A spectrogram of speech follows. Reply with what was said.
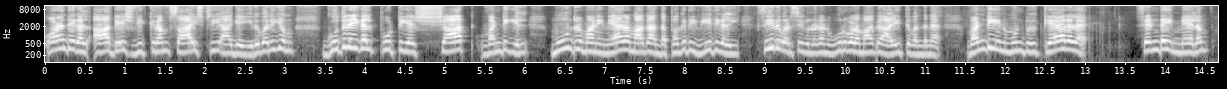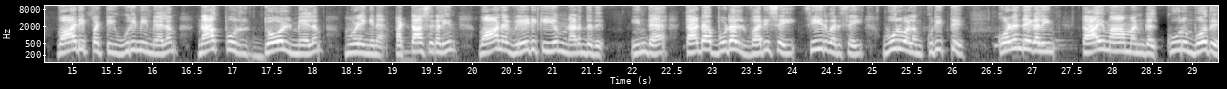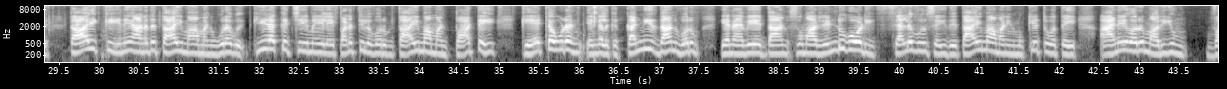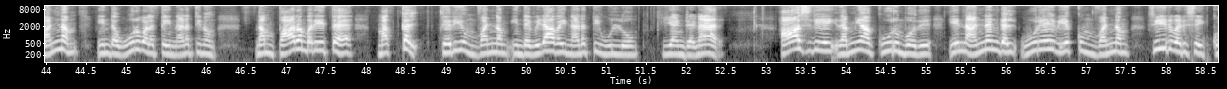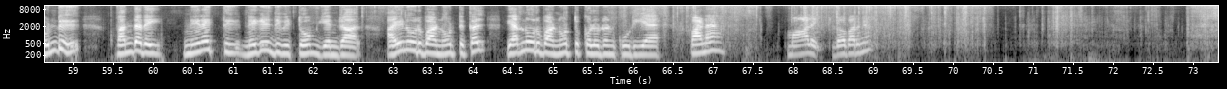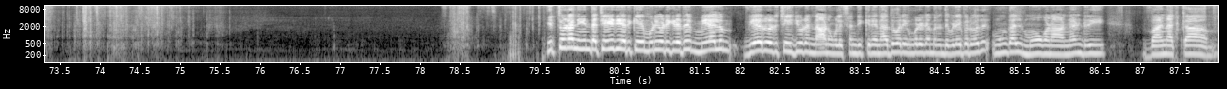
குழந்தைகள் ஆதேஷ் விக்ரம் சாய் ஸ்ரீ ஆகிய இருவரையும் குதிரைகள் பூட்டிய ஷார்ட் வண்டியில் மூன்று மணி நேரமாக அந்த பகுதி வீதிகளில் சீர்வரிசைகளுடன் ஊர்வலமாக அழைத்து வந்தனர் வண்டியின் முன்பு கேரள செண்டை மேளம் வாடிப்பட்டி உரிமை மேளம் நாக்பூர் டோல் மேளம் முழங்கின. பட்டாசுகளின் வான வேடிக்கையும் நடந்தது. இந்த தடபுடல் வரிசை சீர்வரிசை ஊர்வலம் குறித்து குழந்தைகளின் தாய் மாமன்கள் கூறும்போது தாய்க்கு இணையானது தாய் மாமன் உறவு. கீழக்கு சீமையிலே படத்தில் வரும் தாய்மாமன் பாட்டை கேட்டவுடன் எங்களுக்கு கண்ணீர் தான் வரும். எனவே தான் சுமார் ரெண்டு கோடி செலவு செய்து தாய்மாமனின் முக்கியத்துவத்தை அனைவரும் அறியும் வண்ணம் இந்த ஊர்வலத்தை நடத்தினோம். நம் பாரம்பரியத்தை மக்கள் தெரியும் வண்ணம் இந்த விழாவை நடத்தி உள்ளோம் என்றனர். ஆசிரியை ரம்யா கூறும்போது என் அண்ணன்கள் ஊரே வியக்கும் வண்ணம் சீர்வரிசை கொண்டு வந்ததை நினைத்து நெகிழ்ந்து விட்டோம் என்றார். ஐநூறுரூபா நோட்டுகள் இரநூறுபா நோட்டுகளுடன் கூடிய பண மாலை. இதோ பாருங்கள் இத்துடன் இந்த செய்தி அறிக்கையை முடிவடைகிறது. மேலும் வேறொரு செய்தியுடன் நான் உங்களை சந்திக்கிறேன். அதுவரை உங்களிடமிருந்து விடைபெறுவது உங்கள் மோகனா. நன்றி. வணக்கம்.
